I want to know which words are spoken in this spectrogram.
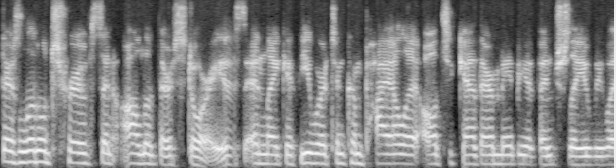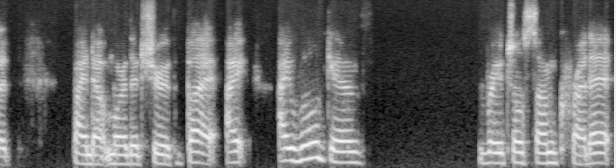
there's little truths in all of their stories. And like if you were to compile it all together, maybe eventually we would find out more of the truth. But I I will give Rachel some credit.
